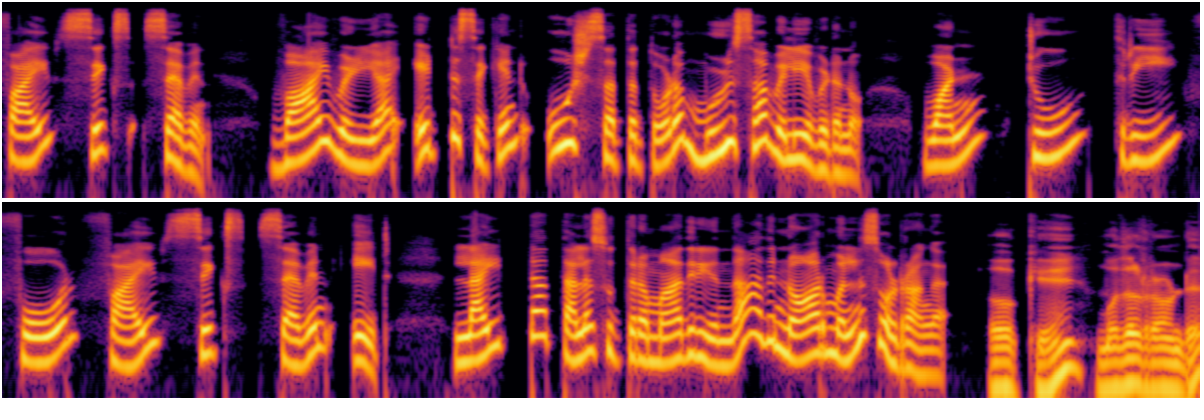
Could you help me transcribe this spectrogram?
five six seven வாய் வழியா எட்டு செகண்ட் ஊஷ் சத்தத்தோட முழுசா வெளியே விடணும். One two three four five six seven eight லைட்டா தலை சுத்துற மாதிரி இருந்தா அது நார்மல்னு சொல்றாங்க. ஓகே முதல் ரவுண்டு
